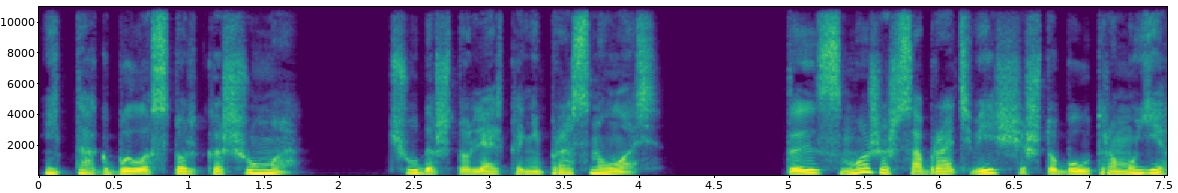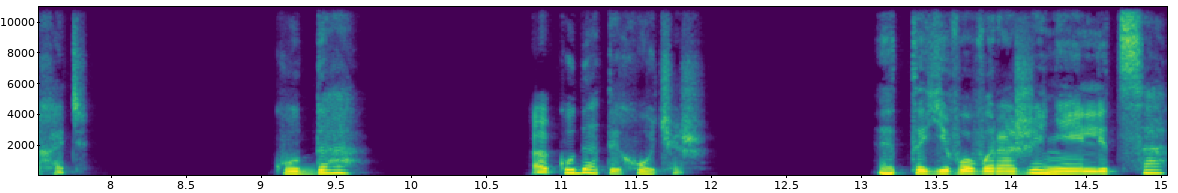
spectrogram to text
И так было столько шума. Чудо, что лялька не проснулась. Ты сможешь собрать вещи, чтобы утром уехать? Куда? А куда ты хочешь? Это его выражение лица?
